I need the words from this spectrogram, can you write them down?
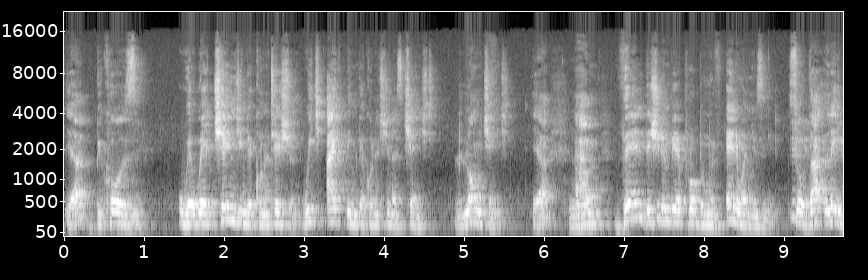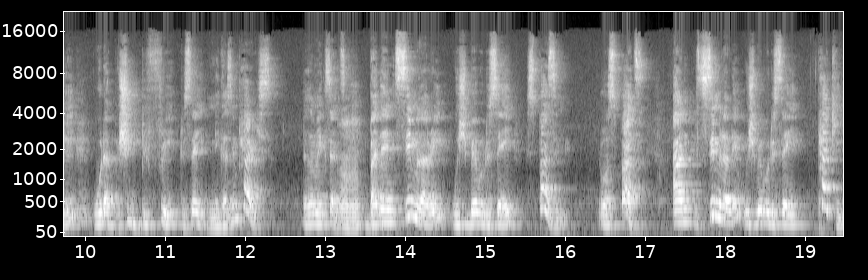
yeah, because we're, we're changing the connotation, which I think the connotation has changed, long changed, yeah, um, then there shouldn't be a problem with anyone using it. So that lady would have should be free to say niggas in Paris. Does that make sense? Mm-hmm. But then similarly, we should be able to say spasm or spats. And similarly, we should be able to say Paki.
